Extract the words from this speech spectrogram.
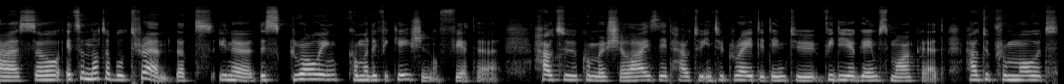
Uh, so it's a notable trend that you know this growing commodification of theater, how to commercialize it, how to integrate it into video games market, how to promote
